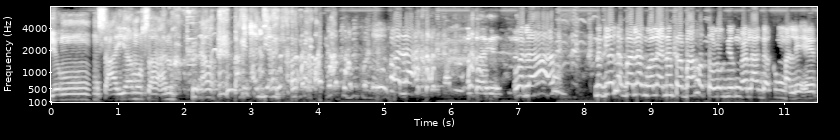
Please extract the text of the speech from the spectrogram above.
yung saya mo sa ano. Bakit andyan? Wala. Wala. Naglalaba lang, wala ng trabaho, tulog yung alaga kong maliit.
